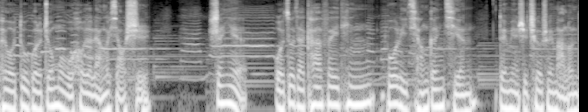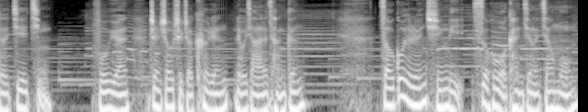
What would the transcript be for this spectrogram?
陪我度过了周末午后的两个小时。深夜，我坐在咖啡厅玻璃墙跟前，对面是车水马龙的街景，服务员正收拾着客人留下来的残羹。走过的人群里，似乎我看见了江萌，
